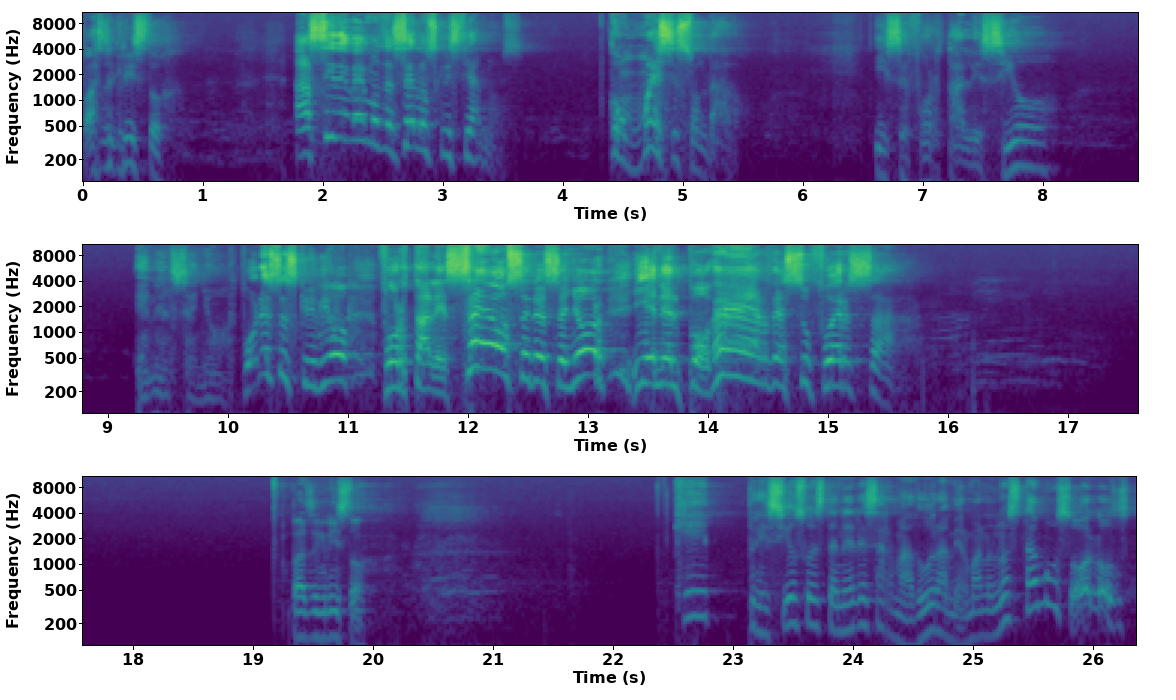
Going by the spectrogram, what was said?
Paz de Cristo. Así debemos de ser los cristianos, como ese soldado. Y se fortaleció en el Señor. Por eso escribió, fortaleceos en el Señor y en el poder de su fuerza. Paz de Cristo. Qué precioso es tener esa armadura, mi hermano. No estamos solos.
